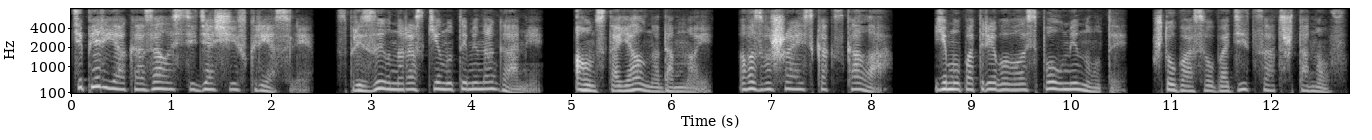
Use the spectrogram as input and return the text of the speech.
Теперь я оказалась сидящей в кресле, с призывно раскинутыми ногами, а он стоял надо мной, возвышаясь как скала. Ему потребовалось полминуты, чтобы освободиться от штанов.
